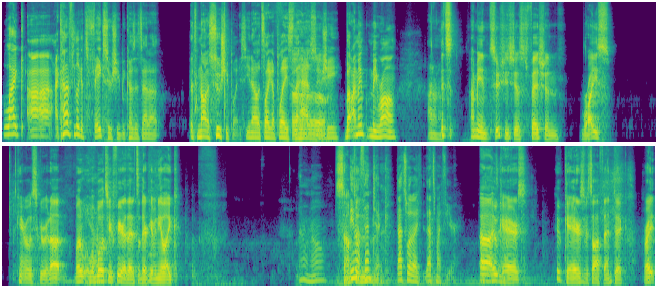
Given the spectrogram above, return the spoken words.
Like uh, I kind of feel like it's fake sushi because it's at a, it's not a sushi place. You know, it's like a place that has Oh. sushi. But I may be wrong. I don't know. It's I mean sushi's just fish and rice. Can't really screw it up. What, Yeah. What's your fear that it's, they're giving you like I don't know. something Inauthentic. That's what I. That's my fear. Uh, who cares? Who cares if it's authentic, right?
